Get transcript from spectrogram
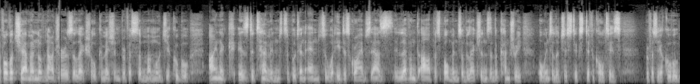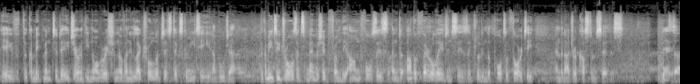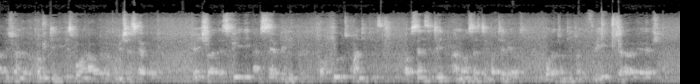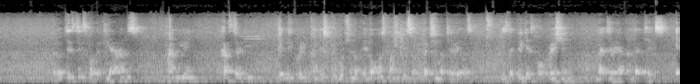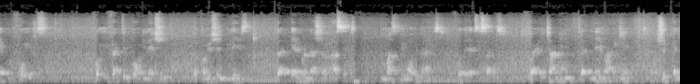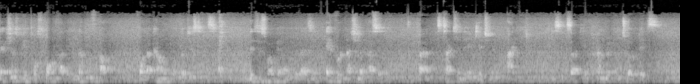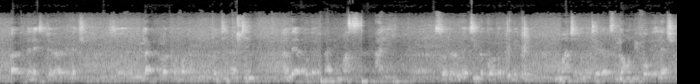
For the chairman of Nigeria's Electoral Commission, Professor Mahmood Yakubu, INEC is determined to put an end to what he describes as 11th hour postponements of elections in the country owing to logistics difficulties. Professor Yakubu gave the commitment today during the inauguration of an electoral logistics committee in Abuja. The committee draws its membership from the armed forces and other federal agencies, including the Port Authority and the Nigeria Customs Service. The establishment of the committee is born out of the Commission's effort to ensure the speedy and safe delivery of huge quantities of sensitive and non-sensitive materials for the 2023 general election. The logistics for the clearance, handling, custody, delivery and distribution of enormous quantities of election materials is the biggest operation Nigeria undertakes every four years. For effective coordination, the Commission believes that every national asset must be mobilized for the exercise. We are determined that never again should elections be postponed at the 11th hour on account of logistics. This is why we are mobilizing every national asset and starting the engagement early. It is exactly 112 days uh, to the next general election. So we learned a lot from what happened in 2019, and therefore the planning must start early uh, so that we achieve the goal of delivering much of the materials long before the election.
